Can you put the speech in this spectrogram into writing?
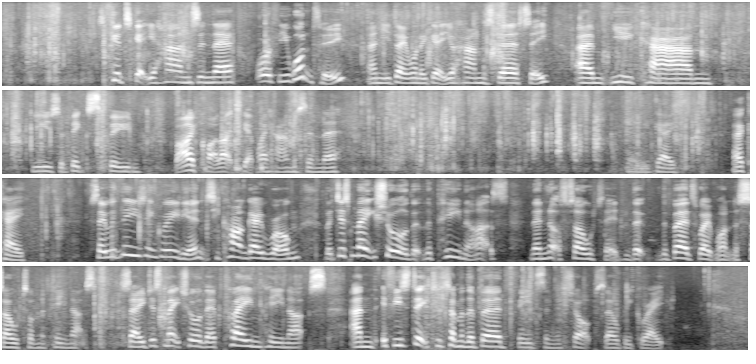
It's good to get your hands in there, or if you want to and you don't want to get your hands dirty, um, you can use a big spoon. But I quite like to get my hands in there. Go. Okay, so with these ingredients, you can't go wrong, but just make sure that the peanuts, they're not salted. The, the birds won't want the salt on the peanuts. So just make sure they're plain peanuts. And if you stick to some of the bird feeds in the shops, they'll be great.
